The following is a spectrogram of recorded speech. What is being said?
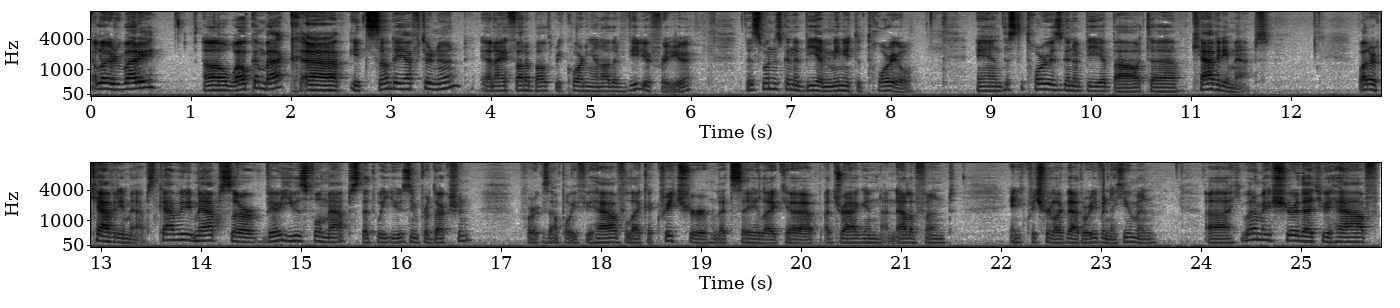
Hello everybody, uh, welcome back. Uh, it's Sunday afternoon and I thought about recording another video for you. This one is going to be a mini tutorial and this tutorial is going to be about uh, cavity maps. What are cavity maps? Cavity maps are very useful maps that we use in production. For example, if you have like a creature, let's say like a, a dragon, an elephant, any creature like that, or even a human, uh, you want to make sure that you have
